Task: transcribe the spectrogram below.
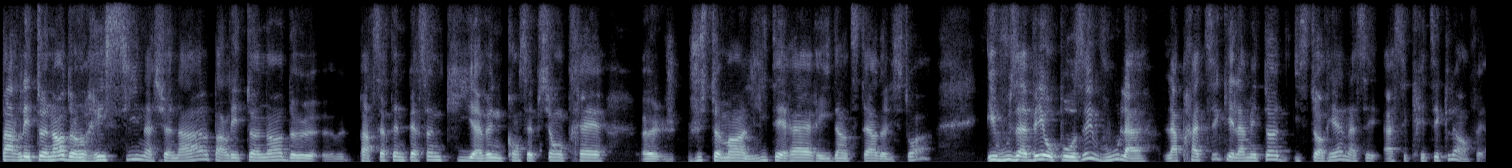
par les tenants d'un récit national, par les tenants de, euh, par certaines personnes qui avaient une conception très euh, justement littéraire et identitaire de l'histoire. Et vous avez opposé, vous, la, la, pratique et la méthode historienne à ces, à ces critiques-là, en fait,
